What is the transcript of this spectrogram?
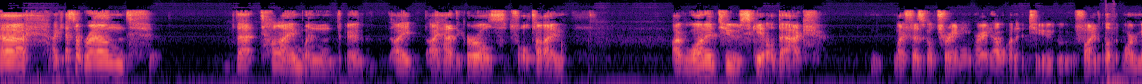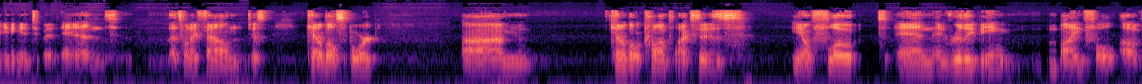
uh, I guess around that time when the, I I had the girls full time, I wanted to scale back my physical training. Right, I wanted to find a little bit more meaning into it, and that's when I found just kettlebell sport, um, kettlebell complexes, you know, float, and and really being mindful of,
